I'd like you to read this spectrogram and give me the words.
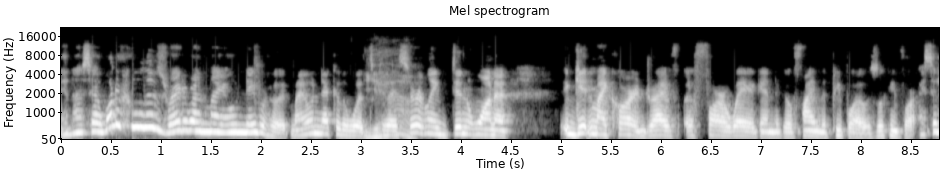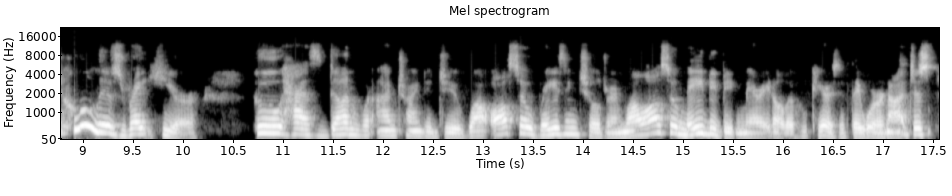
and I said, I wonder who lives right around my own neighborhood, my own neck of the woods. Because yeah. I certainly didn't want to get in my car and drive uh, far away again to go find the people I was looking for. I said, who lives right here who has done what I'm trying to do while also raising children, while also maybe being married, although who cares if they were or not, just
